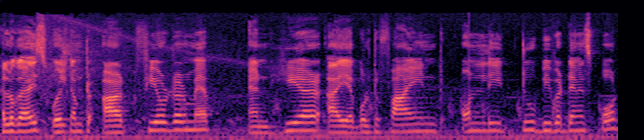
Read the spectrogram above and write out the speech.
hello guys. Welcome to ARK fjordur map and here i able to find only two beaver dam spot.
